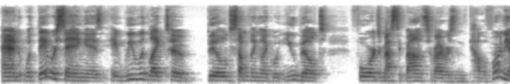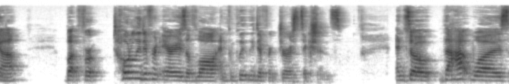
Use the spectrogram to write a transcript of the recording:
And what they were saying is, hey, we would like to build something like what you built for domestic violence survivors in California, but for totally different areas of law and completely different jurisdictions. And so that was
